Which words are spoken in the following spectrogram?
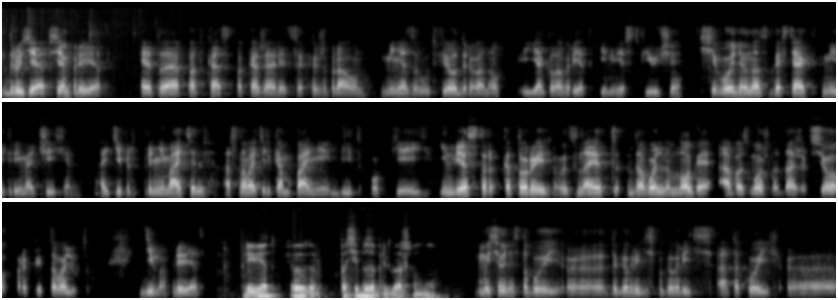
Друзья, всем привет! Это подкаст «Пока жарится хэшбраун». Меня зовут Федор Иванов, и я главред InvestFuture. Сегодня у нас в гостях Дмитрий Мачихин, IT-предприниматель, основатель компании BitOK, инвестор, который знает довольно многое, а возможно даже все про криптовалюту. Дима, привет. Привет, Федор. Спасибо за приглашение. Мы сегодня с тобой э, договорились поговорить о такой э,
